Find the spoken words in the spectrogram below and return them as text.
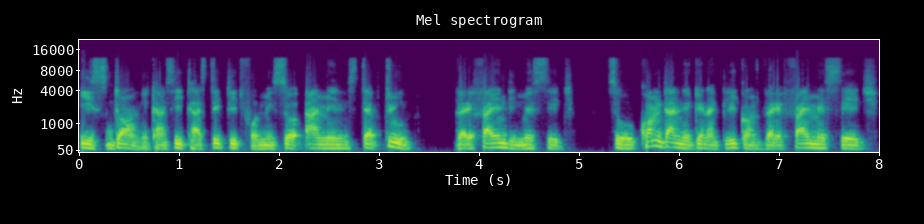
is done. You can see it has ticked it for me. So I'm in step two, verifying the message. So come down again and click on verify message.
